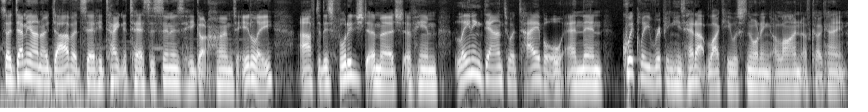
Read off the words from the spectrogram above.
So Damiano David said he'd take the test as soon as he got home to Italy after this footage emerged of him leaning down to a table and then quickly ripping his head up like he was snorting a line of cocaine.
